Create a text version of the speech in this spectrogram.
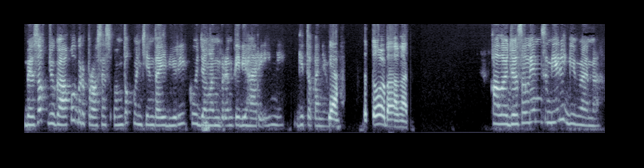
besok juga aku berproses untuk mencintai diriku. Jangan berhenti di hari ini. Gitu kan ya? Ya, betul banget. Kalau Jocelyn sendiri gimana?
